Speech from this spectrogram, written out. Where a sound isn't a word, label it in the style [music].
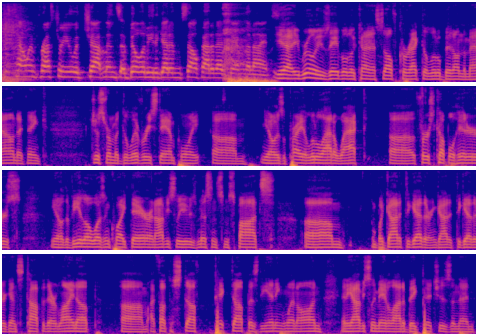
just how impressed are you with Chapman's ability to get himself out of that jam in the ninth? Yeah, he really was able to kind of self correct a little bit on the mound. I think just from a delivery standpoint, um, you know, it was probably a little out of whack. Uh, first couple hitters, you know, the velo wasn't quite there, and obviously he was missing some spots, um, but got it together and got it together against the top of their lineup. Um, I thought the stuff picked up as the inning went on, and he obviously made a lot of big pitches and then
